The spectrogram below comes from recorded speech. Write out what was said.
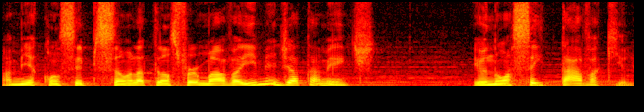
a minha concepção ela transformava imediatamente. Eu não aceitava aquilo.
